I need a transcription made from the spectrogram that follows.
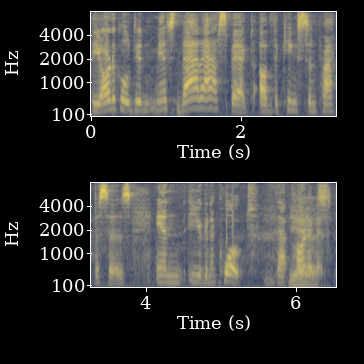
The article didn't miss that aspect of the Kingston practices, and you're going to quote that part yes. of it.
